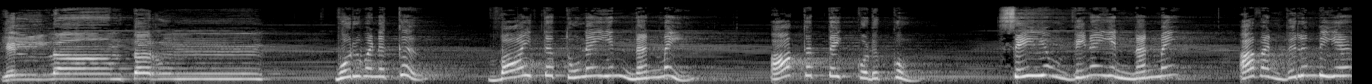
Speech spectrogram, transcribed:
எல்லாம் தரும். ஒருவனுக்கு வாய்த்த துணையின் நன்மை ஆக்கத்தை கொடுக்கும். செய்யும் வினையின் நன்மை அவன் விரும்பிய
